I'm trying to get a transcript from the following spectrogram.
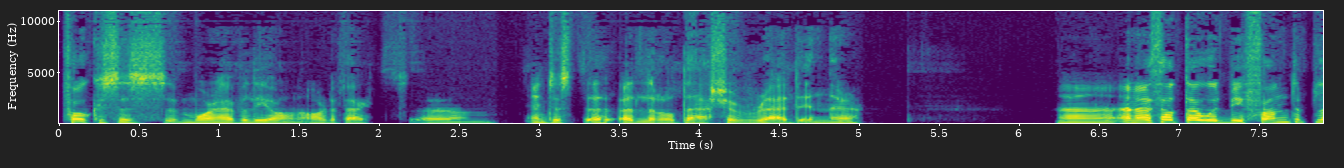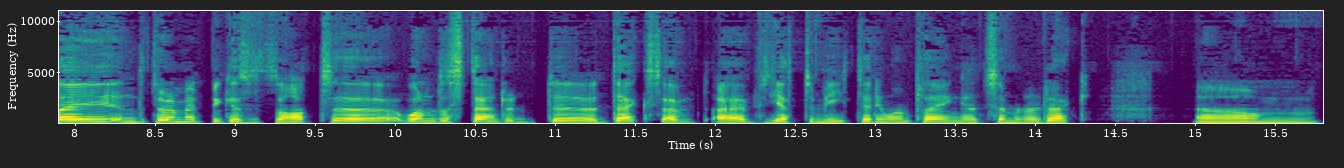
focuses more heavily on artifacts um, and just a, a, little dash of red in there. Uh, and I thought that would be fun to play in the tournament because it's not uh, one of the standard uh, decks. I've I have yet to meet anyone playing a similar deck. Um,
